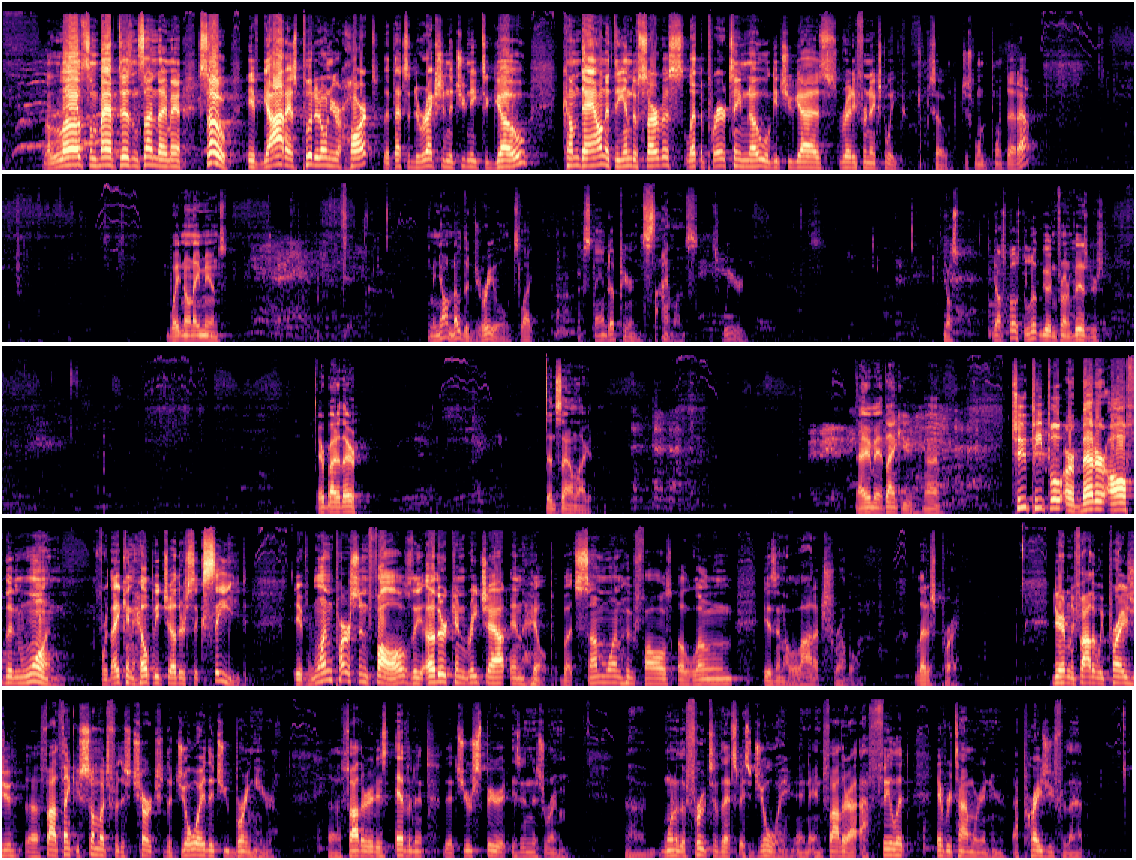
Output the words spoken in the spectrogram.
I love some Baptism Sunday, man. So, if God has put it on your heart that that's a direction that you need to go, come down at the end of service. Let the prayer team know. We'll get you guys ready for next week. So just wanted to point that out. Waiting on amens. I mean, y'all know the drill. It's like I stand up here in silence. It's weird. Y'all, y'all supposed to look good in front of visitors. Everybody there? Doesn't sound like it. Amen. Amen. Thank you. Right. Two people are better off than one, for they can help each other succeed. If one person falls, the other can reach out and help. But someone who falls alone is in a lot of trouble. Let us pray. Dear Heavenly Father, we praise you. Uh, Father, thank you so much for this church, the joy that you bring here. Uh, Father, it is evident that your spirit is in this room. Uh, one of the fruits of that is joy. And, and Father, I, I, feel it every time we're in here. I praise you for that.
